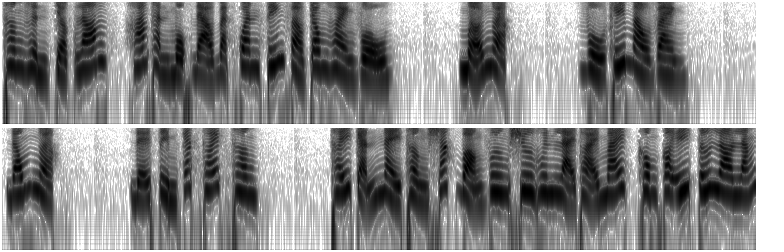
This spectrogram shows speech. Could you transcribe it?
thân hình chợt lóm, hóa thành một đạo bạch quanh tiến vào trong hoàng vụ. Mở ngoặt. Vũ khí màu vàng. Đóng ngoặt. Để tìm cách thoát thân. Thấy cảnh này thần sắc bọn vương sư huynh lại thoải mái, không có ý tứ lo lắng.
